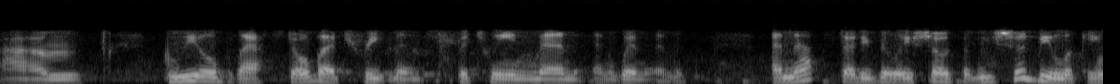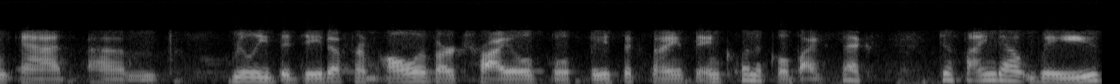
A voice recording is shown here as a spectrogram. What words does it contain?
um, glioblastoma treatment between men and women. And that study really shows that we should be looking at um, really the data from all of our trials, both basic science and clinical by sex, to find out ways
